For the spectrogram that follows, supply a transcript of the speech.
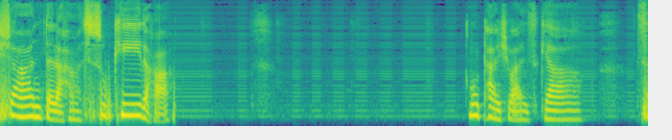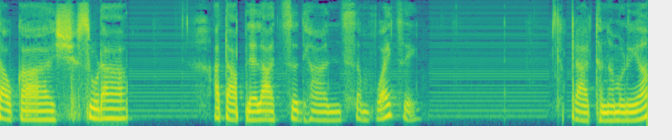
शांत रहा सुखी रहा मोठा श्वास घ्या सावकाश सोडा. आता आपल्याला आजचं ध्यान संपवायचे प्रार्थना म्हणूया.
